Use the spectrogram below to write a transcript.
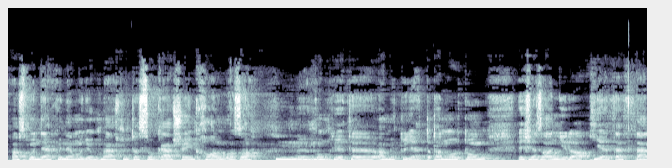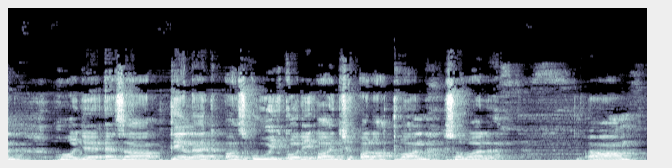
Azt mondják, hogy nem vagyunk más, mint a szokásaink halmaza, mm-hmm. konkrét, amit ugye tanultunk, és ez annyira hihetetlen, hogy ez a tényleg az újkori agy alatt van, szóval a,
